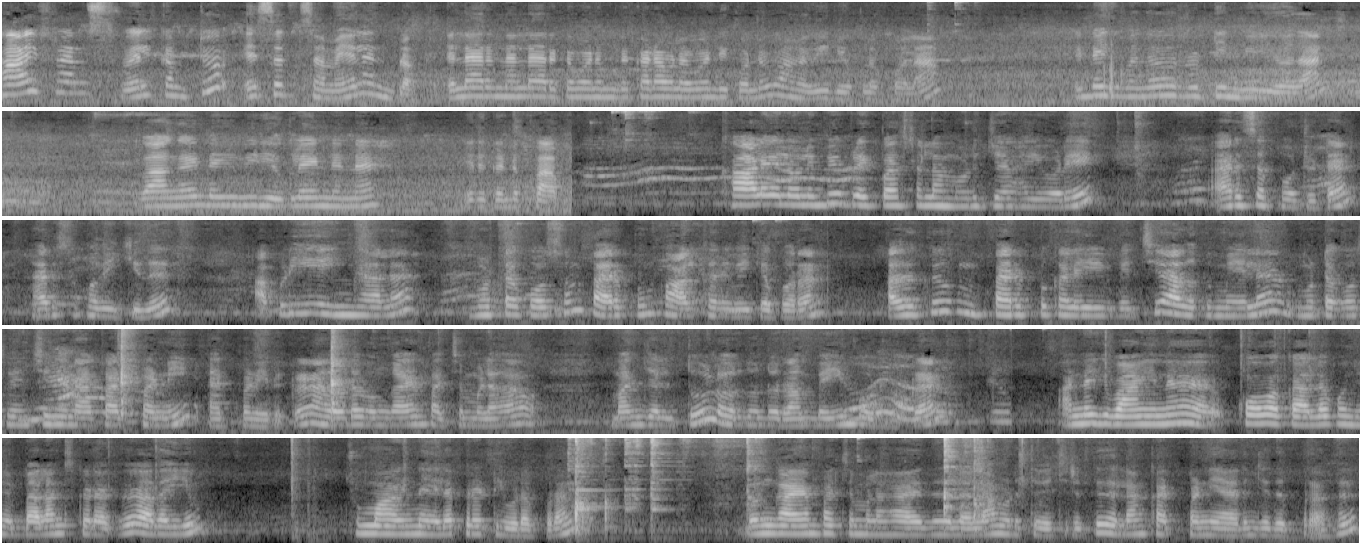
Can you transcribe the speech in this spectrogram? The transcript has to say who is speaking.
Speaker 1: Hi friends welcome to எஸ்எத் சமையல் and black எல்லோரும் நல்லா இருக்க வேணும் இந்த கடவுளை வேண்டிக் கொண்டு வாங்க வீடியோக்குள்ளே போகலாம் இன்றைக்கு வந்து ஒரு ருட்டீன் வீடியோ தான். வாங்க இன்றைக்கு வீடியோக்குள்ளே என்னென்ன இருக்குன்னு பார்ப்போம். காலையில் ஒலிம்பி பிரேக்ஃபாஸ்ட் எல்லாம் முடிஞ்ச ஹையோடே அரிசை போட்டுட்டேன். அரிசி கொதிக்குது. அப்படியே இங்கால முட்டைக்கோசும் பருப்பும் பால் கறி வைக்க போகிறேன் அதுக்கு பருப்பு கழுவி வச்சு அதுக்கு மேலே முட்டைக்கோசம் சின்ன நான் கட் பண்ணி ஆட் பண்ணியிருக்கிறேன் அதோட வெங்காயம் பச்சை மிளகாய் மஞ்சள் தூள் ஒரு துண்டு ரம்பையும் போட்டிருக்கிறேன். அன்னைக்கு வாங்கின கோவக்காயில் கொஞ்சம் பேலன்ஸ் கிடக்கு. அதையும் சும்மா எண்ணெயில் பிரட்டி விடப்புறேன் வெங்காயம் பச்சை மிளகாய் இதுலெல்லாம் எடுத்து வச்சுருக்கு. இதெல்லாம் கட் பண்ணி அரிஞ்சது பிறகு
